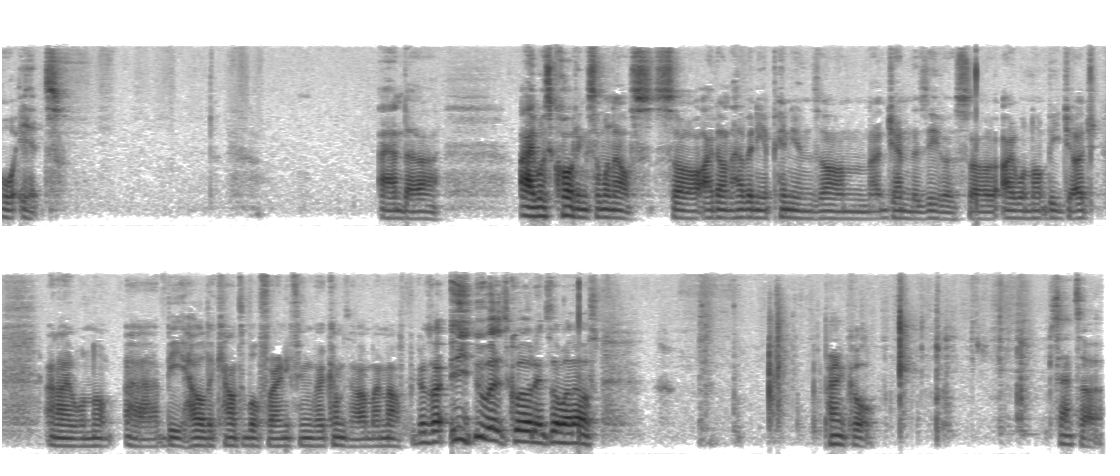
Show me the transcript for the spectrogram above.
or it. And uh, I was quoting someone else, so I don't have any opinions on genders either, so I will not be judged and I will not uh, be held accountable for anything that comes out of my mouth because I was quoting someone else. Prank call. Satire.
